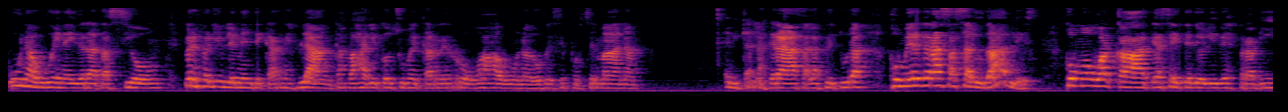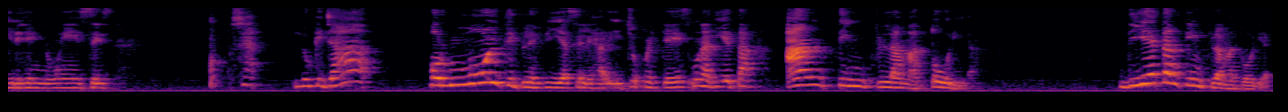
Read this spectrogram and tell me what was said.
una buena hidratación, preferiblemente carnes blancas, bajar el consumo de carnes rojas una o dos veces por semana, evitar las grasas, la fritura, comer grasas saludables, como aguacate, aceite de oliva extra virgen, nueces. O sea, lo que ya por múltiples vías se les ha dicho, pues que es una dieta antiinflamatoria. Dieta antiinflamatoria.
